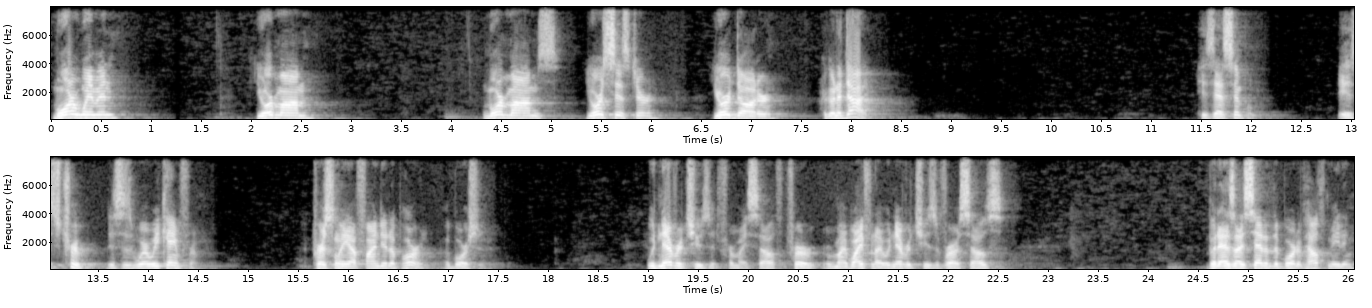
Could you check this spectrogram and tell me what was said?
more women, your mom, more moms, your sister, your daughter are going to die. It's that simple. It's true. This is where we came from. Personally, I find it abhorrent, abortion. Would never choose it for myself, for my wife and I would never choose it for ourselves. But as I said at the Board of Health meeting,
